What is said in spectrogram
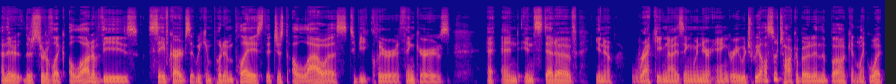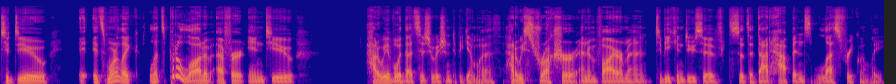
And there, there's sort of like a lot of these safeguards that we can put in place that just allow us to be clearer thinkers. And instead of, you know, recognizing when you're angry, which we also talk about in the book and like what to do, it's more like let's put a lot of effort into how do we avoid that situation to begin with? How do we structure an environment to be conducive so that that happens less frequently?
